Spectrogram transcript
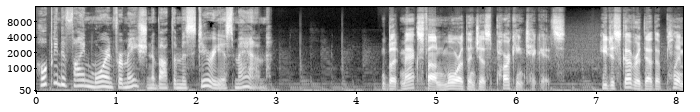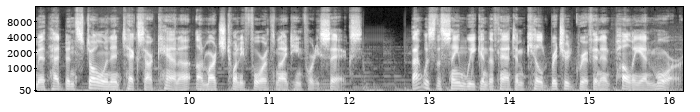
hoping to find more information about the mysterious man. But Max found more than just parking tickets. He discovered that the Plymouth had been stolen in Texarkana on March 24, 1946. That was the same weekend the Phantom killed Richard Griffin and Polly Ann Moore.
